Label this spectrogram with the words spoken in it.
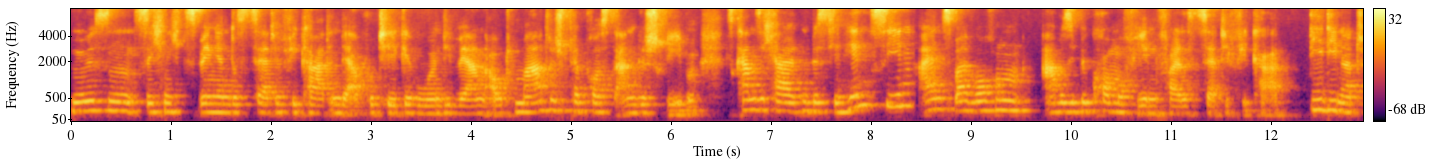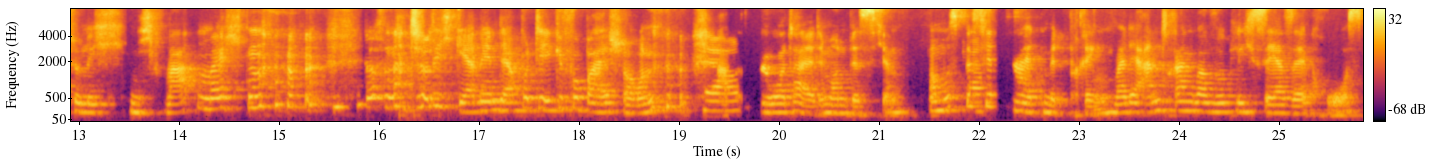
müssen sich nicht zwingend das Zertifikat in der Apotheke holen. Die werden automatisch per Post angeschrieben. Es kann sich halt ein bisschen hinziehen, ein, zwei Wochen, aber sie bekommen auf jeden Fall das Zertifikat. Die, die natürlich nicht warten möchten, dürfen natürlich gerne in der Apotheke vorbeischauen. Ja. Aber es dauert halt immer ein bisschen. Man muss ein bisschen ja. Zeit mitbringen, weil der Andrang war wirklich sehr, sehr groß.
